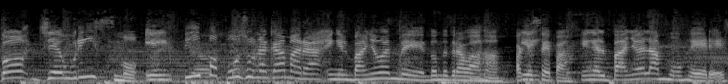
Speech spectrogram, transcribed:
voyeurismo. El tipo puso una cámara en el baño donde, donde trabaja, para que sepa. En el baño de las mujeres.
